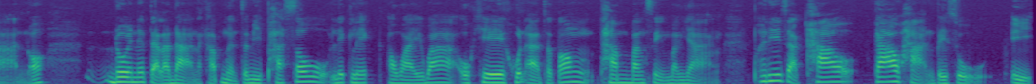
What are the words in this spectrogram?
ด่านเนาะโดยในแต่ละด่านนะครับ เหมือนจะมีพัซ z ซเล็ก ๆ เอาไว้ว่า โอเค คุณอาจจะต้องทำบางสิ่งบางอย่าง เพื่อที่จะเข้าก้าวผ่านไปสู่อีก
